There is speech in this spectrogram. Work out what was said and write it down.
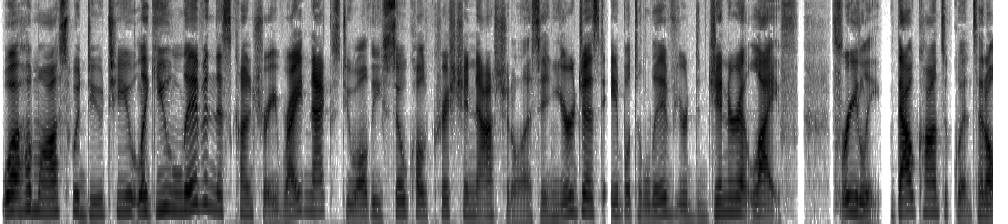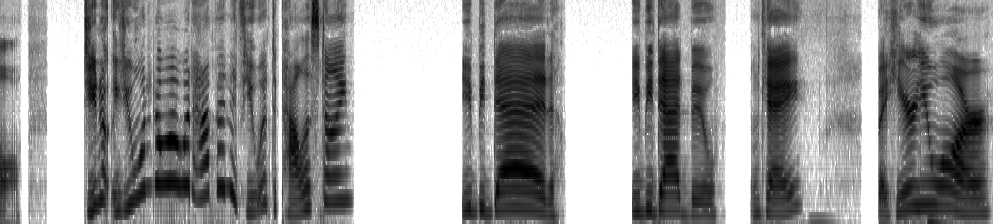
what Hamas would do to you? Like you live in this country right next to all these so-called Christian nationalists and you're just able to live your degenerate life freely without consequence at all. Do you know do you want to know what would happen if you went to Palestine? You'd be dead. You'd be dead, boo. Okay? But here you are,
